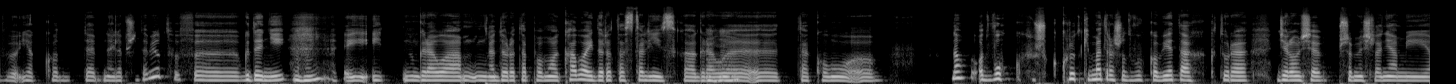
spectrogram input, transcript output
w, jako de, najlepszy debiut w, w Gdyni. Mhm. I, I, grała Dorota Pomakała i Dorota Stalińska. Grały mhm. E, taką no, o dwóch, krótki metraż o dwóch kobietach, które dzielą się przemyśleniami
